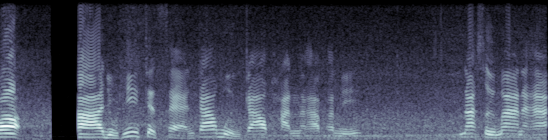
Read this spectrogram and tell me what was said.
ก็ราคาอยู่ที่ 799,000 นะครับคันนี้ น่าซื้อมากนะฮะ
